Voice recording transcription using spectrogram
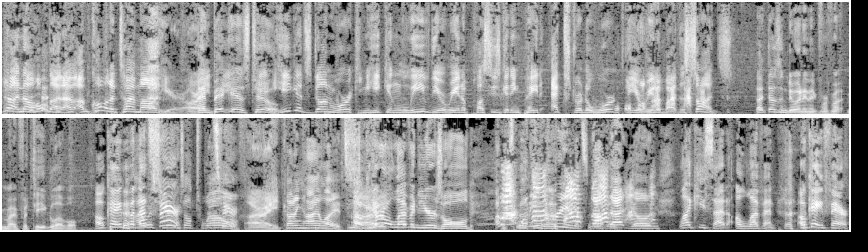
No, no, hold on. I, I'm calling a timeout here. All right, And Bick is, too. He, he gets done working. He can leave the arena. Plus, he's getting paid extra to work the arena by the Suns. That doesn't do anything for my, my fatigue level. Okay, but I that's was fair. here until That's 12. fair. All right. Cutting highlights. All You're 11 years old. I'm 23. It's not that young. Like he said, 11. Okay, fair.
